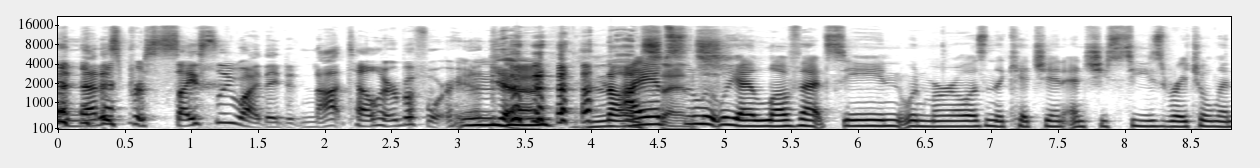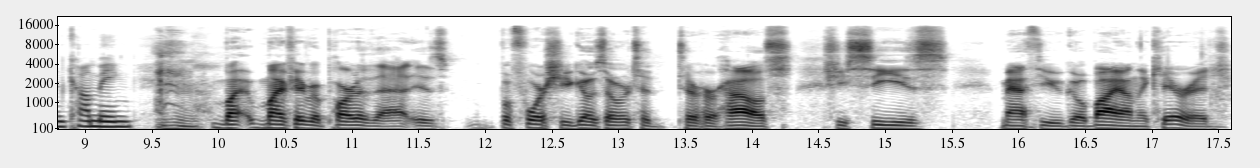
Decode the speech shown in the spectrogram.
And that is precisely why they did not tell her beforehand. Yeah, nonsense. I absolutely I love that scene when Merle is in the kitchen and she sees Rachel Lynde coming. My my favorite part of that is before she goes over to to her house, she sees Matthew go by on the carriage,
